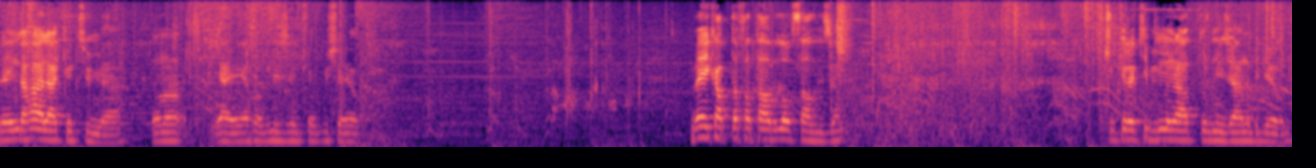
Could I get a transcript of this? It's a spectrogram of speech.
Rain'de hala kötüyüm ya. Ona yani yapabileceğim çok bir şey yok. Wake up'ta Fatal Blow sallayacağım. Çünkü rakibimin rahat durmayacağını biliyorum.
